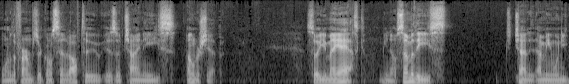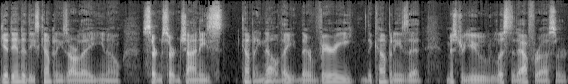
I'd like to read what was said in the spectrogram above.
one of the firms they're going to send it off to is of Chinese ownership. So you may ask, you know, some of these China, I mean, when you get into these companies, are they, you know, certain certain Chinese company? No, they they're very the companies that Mister You listed out for us are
